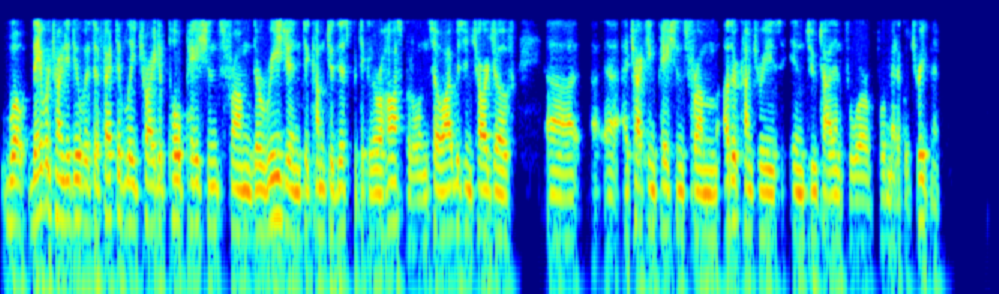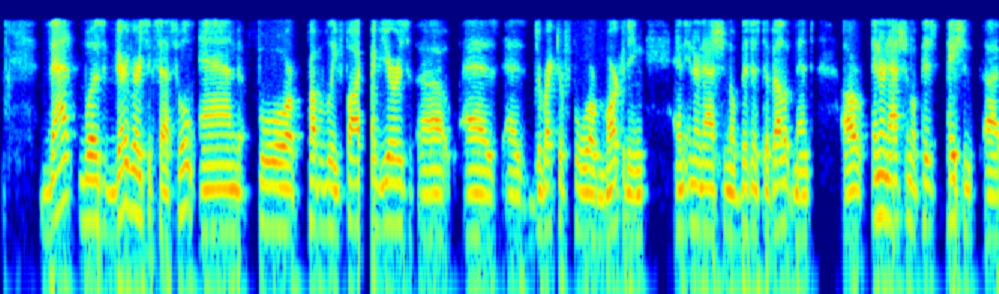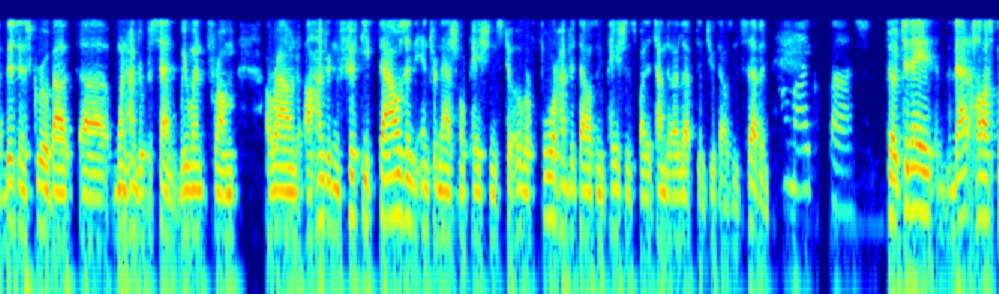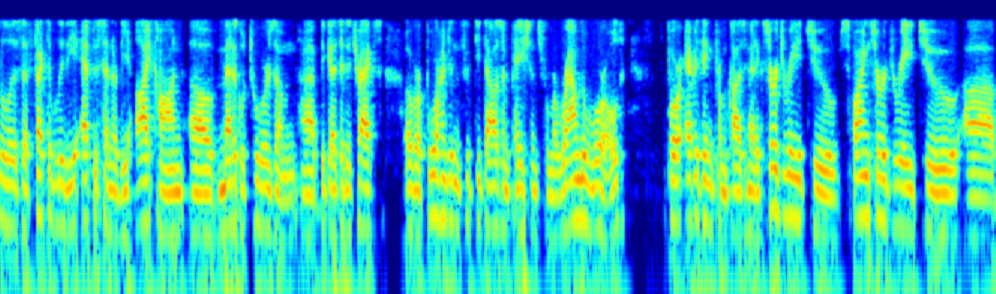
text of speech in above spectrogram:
what they were trying to do was effectively try to pull patients from the region to come to this particular hospital. And so I was in charge of uh, uh, attracting patients from other countries into Thailand for, for medical treatment. That was very, very successful, and for probably five years uh, as as director for marketing and international business development, our international patient uh, business grew about 100%. Uh, we went from around 150,000 international patients to over 400,000 patients by the time that I left in 2007. Oh my gosh. So today, that hospital is effectively the epicenter, the icon of medical tourism uh, because it attracts over 450,000 patients from around the world for everything from cosmetic surgery to spine surgery to uh,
